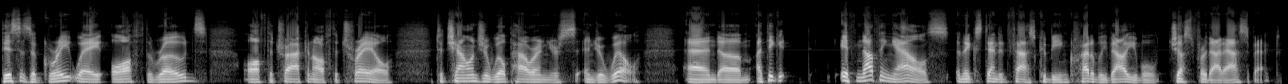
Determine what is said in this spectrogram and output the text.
This is a great way off the roads off the track and off the trail to challenge your willpower and your and your will. And um, i think it, if nothing else an extended fast could be incredibly valuable just for that aspect.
